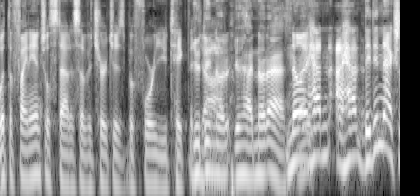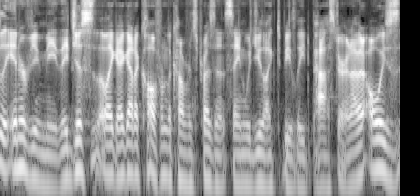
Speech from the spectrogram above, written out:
what the financial status of a church is before you take the You job. did not, you had not asked. No, right? I hadn't. I had. They didn't actually interview me. They just like I got a call from the conference president saying, "Would you like to be lead pastor?" And I always,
